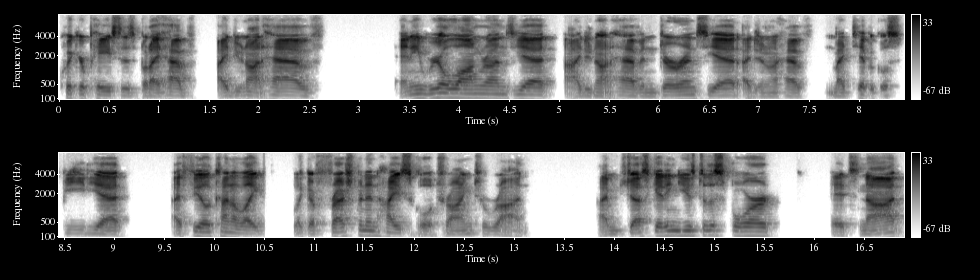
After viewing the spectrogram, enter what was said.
quicker paces, but I have I do not have any real long runs yet. I do not have endurance yet. I do not have my typical speed yet. I feel kind of like like a freshman in high school trying to run. I'm just getting used to the sport. It's not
